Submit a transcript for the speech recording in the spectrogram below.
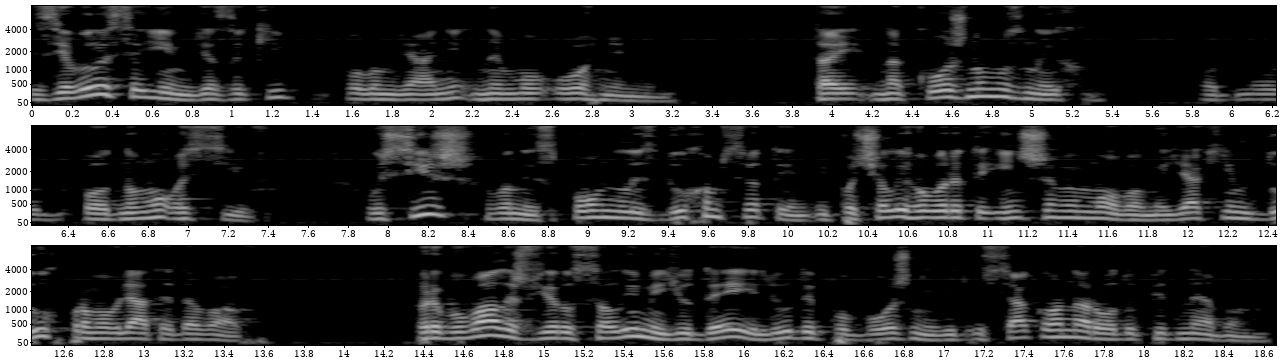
І з'явилися їм язики полум'яні, немов огняні, та й на кожному з них по одному осів. Усі ж вони сповнились Духом Святим і почали говорити іншими мовами, як їм дух промовляти давав. Перебували ж в Єрусалимі юдеї, люди побожні від усякого народу під небом.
